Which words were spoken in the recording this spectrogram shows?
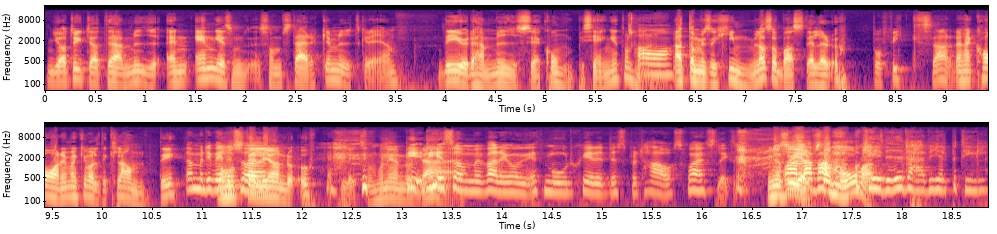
Jag tyckte att det här my, en, en grej som, som stärker mytgrejen, det är ju det här mysiga kompisgänget hon har. Ja. Att de är så himla så bara ställer upp och fixar. Den här Karin verkar vara lite klantig. Ja, men det är men hon så- ställer ju ändå upp liksom, hon är ändå Det, där. det är som varje gång ett mord sker i Desperate Housewives liksom. Men så och alla bara, okej vi är där, vi hjälper till.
